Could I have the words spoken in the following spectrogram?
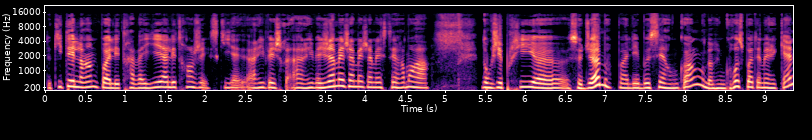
de quitter l'Inde pour aller travailler à l'étranger, ce qui arrivait, arrivait jamais, jamais, jamais. C'était vraiment rare. Donc j'ai pris euh, ce job pour aller bosser à Hong Kong dans une grosse boîte américaine.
